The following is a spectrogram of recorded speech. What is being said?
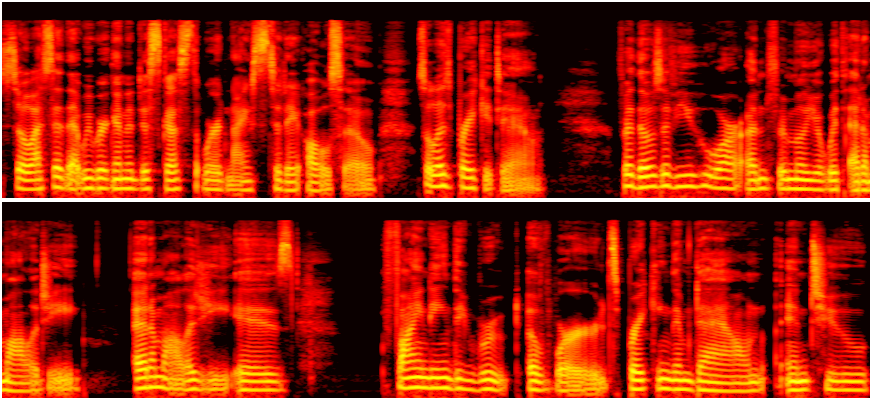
So, I said that we were going to discuss the word nice today also. So, let's break it down. For those of you who are unfamiliar with etymology, etymology is finding the root of words, breaking them down into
